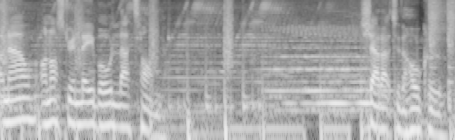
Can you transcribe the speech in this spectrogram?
Out now on Austrian label Laton. Shout out to the whole crew.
